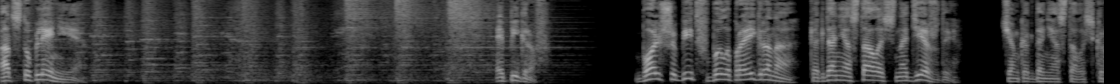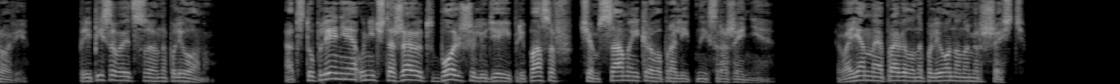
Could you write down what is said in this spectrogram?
Отступление Эпиграф Больше битв было проиграно, когда не осталось надежды, чем когда не осталось крови. Приписывается Наполеону. Отступления уничтожают больше людей и припасов, чем самые кровопролитные сражения. Военное правило Наполеона номер шесть.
